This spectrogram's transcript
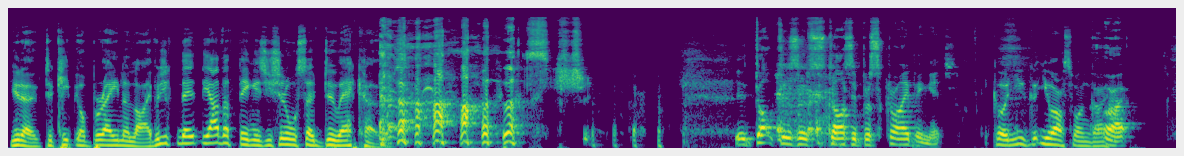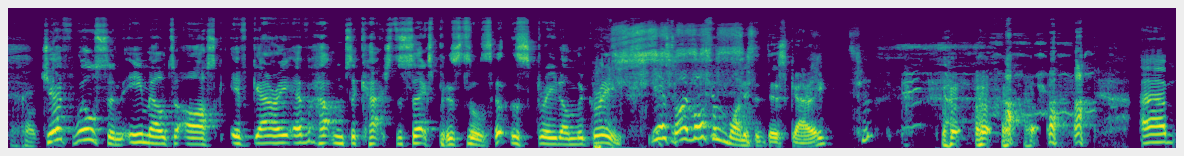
You know, to keep your brain alive. You- The, the other thing is, you should also do Echoes. That's true. The Doctors have started prescribing it. Go on, you you ask one guy. All right. Jeff Wilson emailed to ask if Gary ever happened to catch the Sex Pistols at the screen on the green. Yes, I've often wondered this, Gary. Um,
